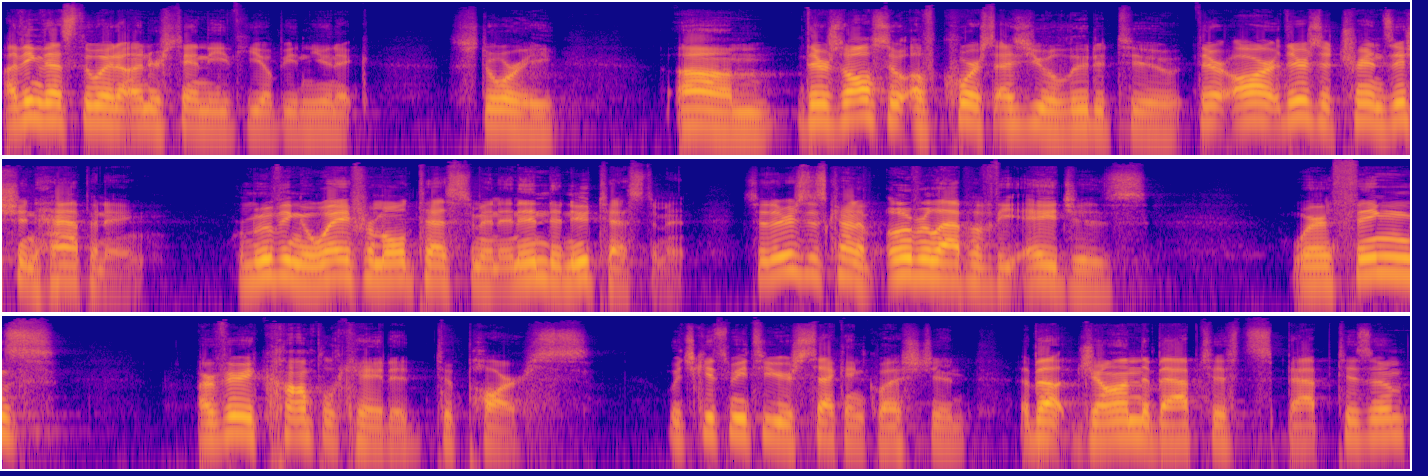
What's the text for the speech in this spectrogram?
I think that's the way to understand the Ethiopian eunuch story. Um, there's also, of course, as you alluded to, there are, there's a transition happening. We're moving away from Old Testament and into New Testament. So there's this kind of overlap of the ages where things are very complicated to parse, which gets me to your second question about John the Baptist's baptism.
